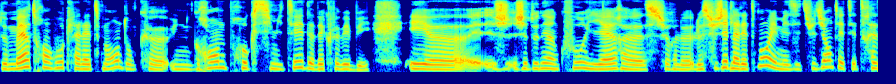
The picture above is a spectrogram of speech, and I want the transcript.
de mettre en route l'allaitement, donc une grande proximité avec le bébé. Et j'ai donné un cours hier sur le, sujet de l'allaitement et mes étudiantes étaient très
